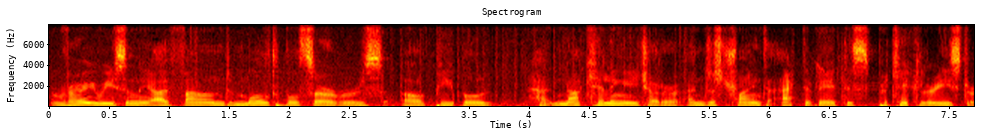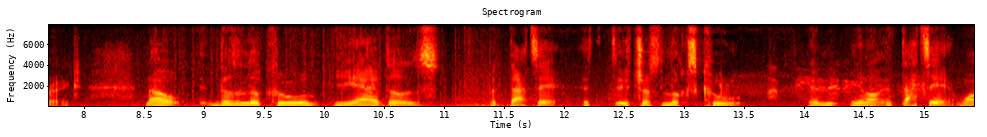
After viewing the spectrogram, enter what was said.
very recently I've found multiple servers of people not killing each other and just trying to activate this particular Easter egg. Now, does it look cool? Yeah, it does. But that's it. It, it just looks cool and you know that's it. Why,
